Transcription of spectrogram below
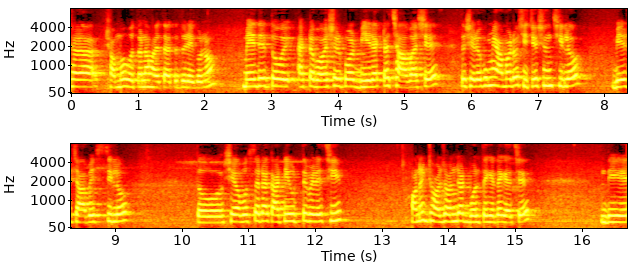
ছাড়া সম্ভব হতো না হয়তো এত দূর এগোনো। মেয়েদের তো একটা বয়সের পর বিয়ের একটা চাপ আসে। তো সেরকমই আমারও সিচুয়েশন ছিল। বিয়ের চাপ এসেছিল। তো সে অবস্থাটা কাটিয়ে উঠতে পেরেছি। অনেক ঝড়ঝঞ্ঝাট বলতে গেলে গেছে। দিয়ে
